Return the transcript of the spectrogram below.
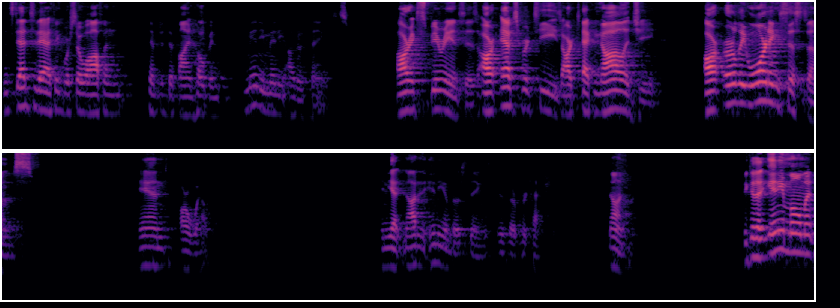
Instead, today, I think we're so often tempted to find hope in many, many other things our experiences, our expertise, our technology, our early warning systems, and our wealth. And yet, not in any of those things is there protection. None. Because at any moment,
